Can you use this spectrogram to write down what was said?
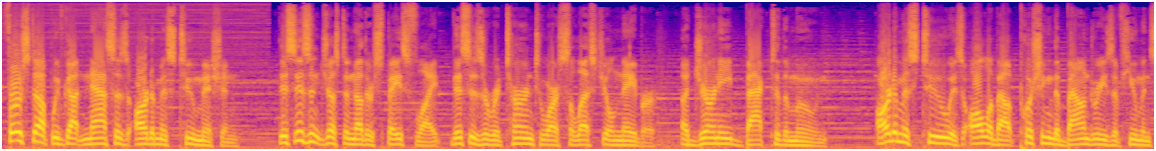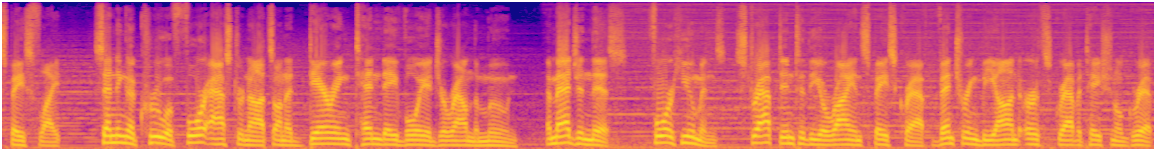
First up we've got NASA's Artemis 2 mission. This isn't just another spaceflight, this is a return to our celestial neighbor, a journey back to the moon. Artemis 2 is all about pushing the boundaries of human spaceflight, sending a crew of four astronauts on a daring 10-day voyage around the moon. Imagine this, four humans, strapped into the Orion spacecraft venturing beyond Earth's gravitational grip.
